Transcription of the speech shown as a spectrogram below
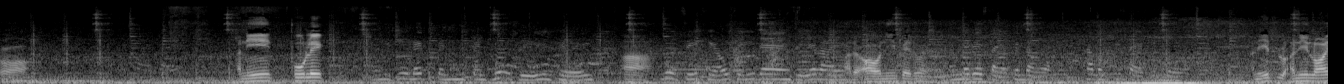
ก็ อันนี้ผู้เล็กอันนี้ผู้เล็กเป็นเป็นผู้สีเฉยอ่าลูกสีเขียวสีแดงสีอะไรอะเดี๋ยวเอาอันนี้ไปด้วยมันไม่ได้แตกเป็นดอกถ้ามันที่แตกเป็นดอกอันนี้อันนี้ร้อย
